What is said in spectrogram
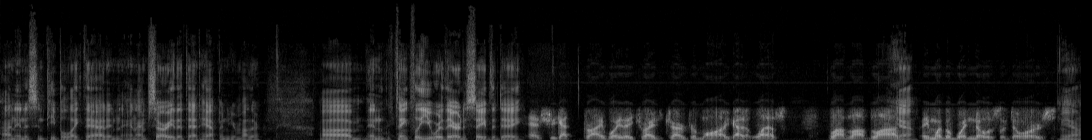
on innocent people like that, and and I'm sorry that that happened to your mother. Um, and thankfully, you were there to save the day. Yeah, she got the driveway. They tried to charge her more. I got it less. Blah blah blah. Yeah. Same with the windows, the doors. Yeah.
